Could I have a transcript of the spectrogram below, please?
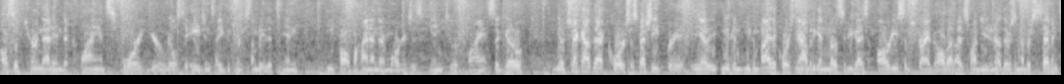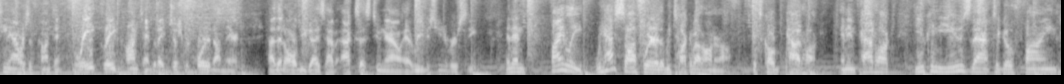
also turn that into clients for your real estate agents. How you can turn somebody that's in default behind on their mortgages into a client. So go, you know, check out that course, especially for you know you can you can buy the course now, but again, most of you guys already subscribed to all that. I just wanted you to know there's another 17 hours of content, great great content that I just recorded on there. Uh, that all of you guys have access to now at Rebus University. And then finally, we have software that we talk about on and off. It's called Padhawk. And in Padhawk, you can use that to go find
